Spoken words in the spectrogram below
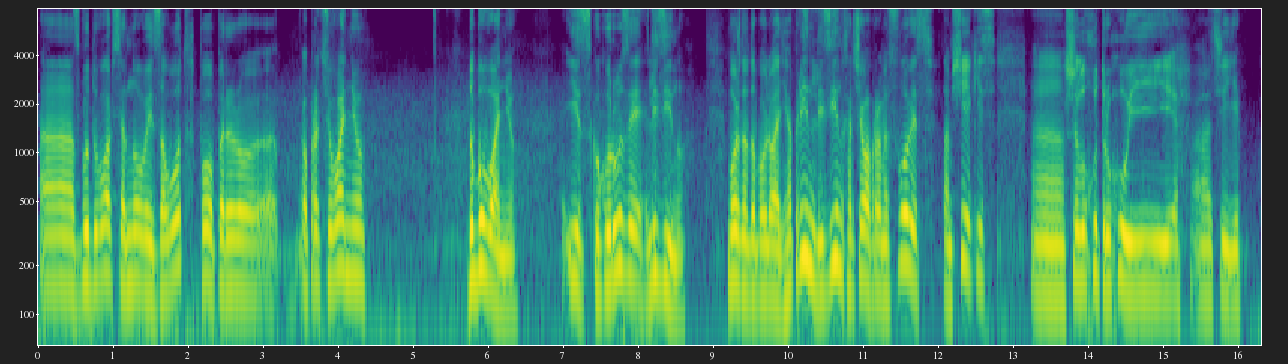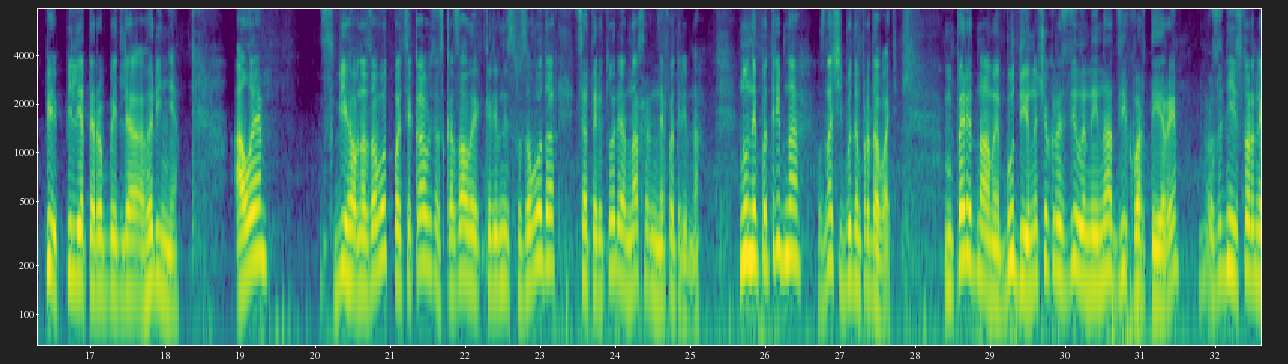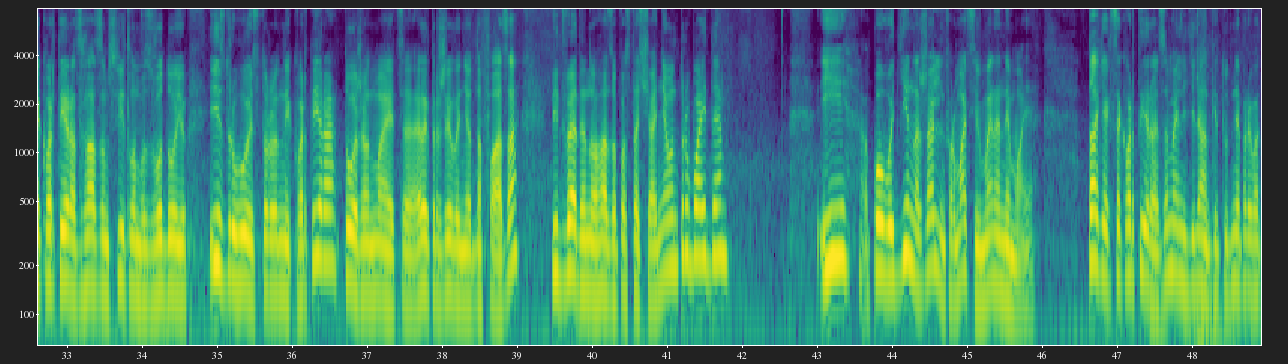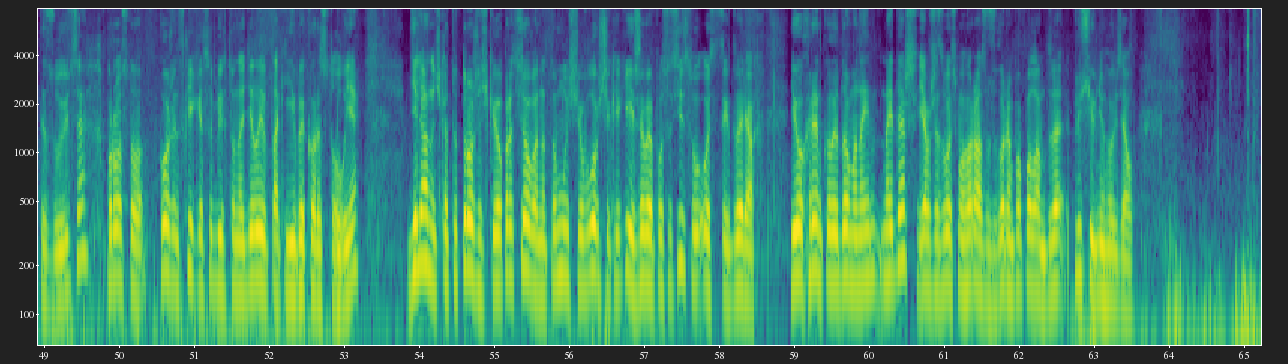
е, збудувався новий завод по переро... опрацюванню, добуванню із кукурузи лізіну. Можна додавати гапрін, лізін, харчова промисловість, там ще якісь е, шелуху, труху і е, ці пілети робити для горіння. Але збігав на завод, поцікавився, сказали керівництву заводу, ця територія нахрен не потрібна. Ну, не потрібна, значить будемо продавати. Перед нами будиночок розділений на дві квартири. З однієї сторони квартира з газом, світлом, з водою, і з другої сторони квартира. Теж мається електроживлення одна фаза. Підведено газопостачання, он труба йде. І по воді, на жаль, інформації в мене немає. Так як це квартира, земельні ділянки тут не приватизуються. Просто кожен скільки собі хто наділив, так її використовує. Діляночка тут трошечки опрацьована, тому що Вовчик, який живе по сусідству, ось в цих дверях, його хрен, коли вдома знайдеш, я вже з восьмого разу з горем пополам две- ключі в нього взяв.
